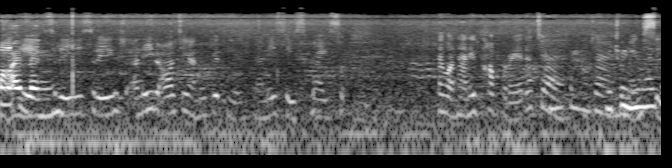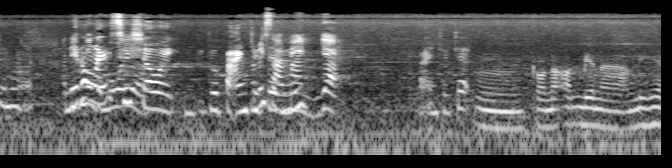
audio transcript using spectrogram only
មកឲ្យវិញស្រីស្រីអានេះល្អជាងអានោះទៀតធៀអានេះស្រីស្បែកសុទ្ធតែគាត់ថានេះ top rate ចាចា Which one you like អានេះ You don't មាន like មួយ to show it ព្រោះប៉ាអញអាចូលនេះចិត្តសាមញ្នេះញយ៉ាប៉ាអញចូលចិត្តអឺគាត់នៅអត់មានអានេះទេ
